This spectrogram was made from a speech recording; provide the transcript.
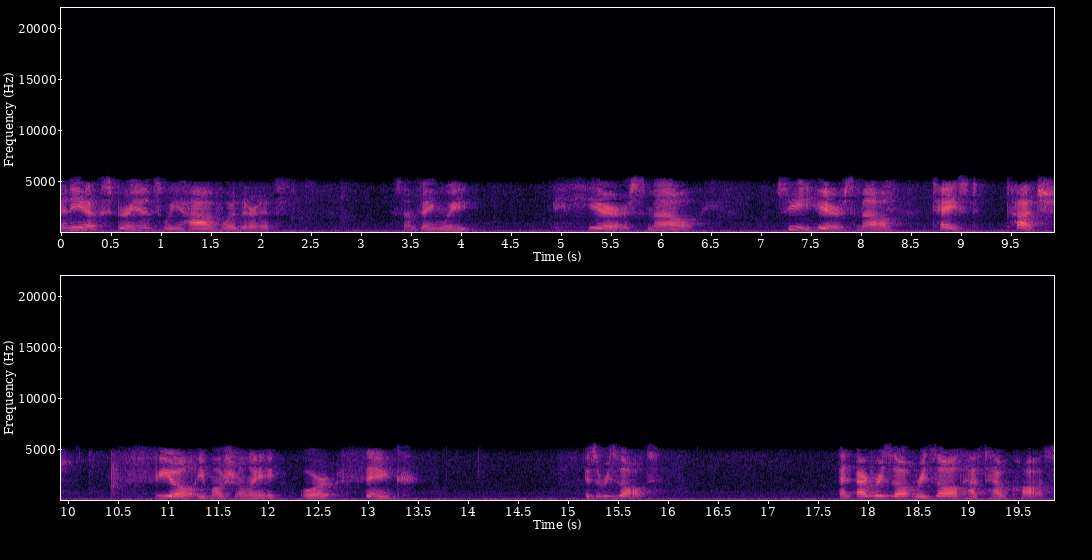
Any experience we have, whether it's something we hear, smell, see, hear, smell, taste, touch, feel emotionally, or think, is a result. And every result, result has to have a cause.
